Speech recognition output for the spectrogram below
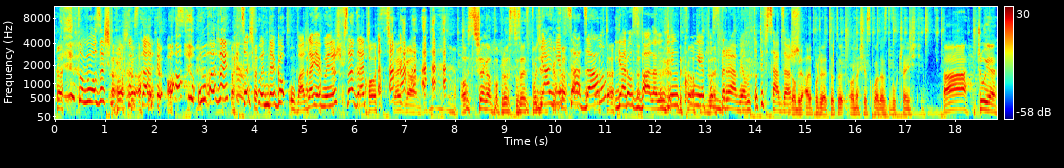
To było za śmieszne, stary. O, uważaj, coś płynnego, uważaj, jak będziesz wsadzać. Ostrzegam. Ostrzegam po prostu, to jest. Ja nie wsadzam, ja rozwalam. Dziękuję, Dobrze. pozdrawiam. To ty wsadzasz. Dobra, ale poczekaj, to, to ona się składa z dwóch części. A, czuję.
